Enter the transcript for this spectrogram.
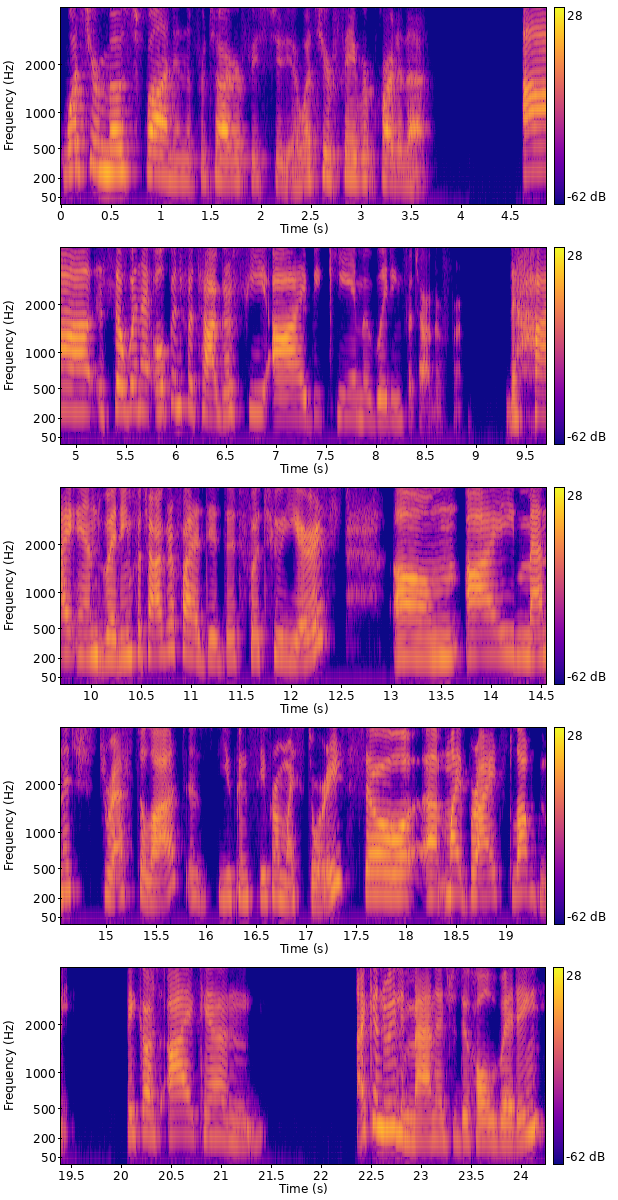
What's your most fun in the photography studio? What's your favorite part of that? Uh, so when I opened photography, I became a wedding photographer. The high-end wedding photographer. I did it for two years. Um, I managed stress a lot, as you can see from my stories. So uh, my brides loved me because I can, I can really manage the whole wedding.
